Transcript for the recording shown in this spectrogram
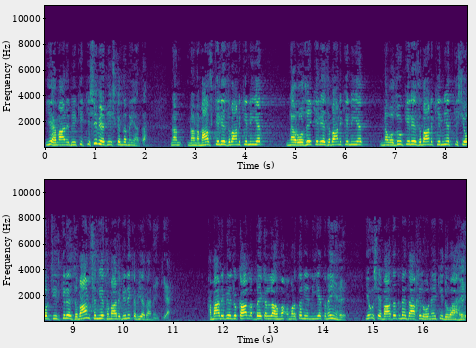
یہ ہمارے بھی کی کسی بھی حدیث کے اندر نہیں آتا۔ نہ نماز کے لیے زبان کی نیت، نہ روزے کے لیے زبان کی نیت، نہ وضو کے لیے زبان کی نیت، کسی اور چیز کے لیے زبان سے نیت ہمارے بھی نے کبھی ادا نہیں کیا۔ ہمارے بھی جو کہا، لبیک اللہ عمرتن، یہ نیت نہیں ہے، یہ اس عبادت میں داخل ہونے کی دعا ہے۔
